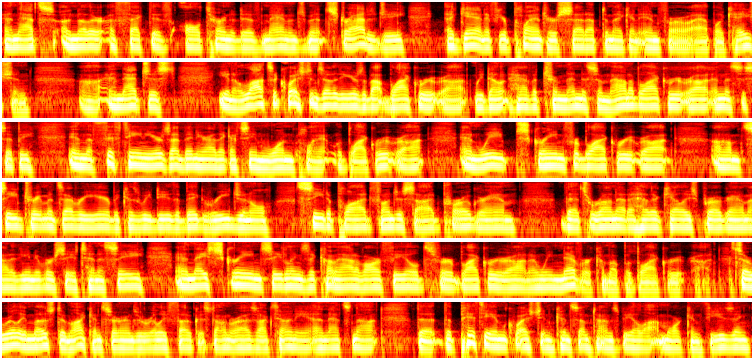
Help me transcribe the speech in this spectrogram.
And that's another effective alternative management strategy. Again, if your planter's set up to make an in furrow application. Uh, and that just, you know, lots of questions over the years about black root rot. We don't have a tremendous amount of black root rot in Mississippi. In the 15 years I've been here, I think I've seen one plant with black root rot. And we screen for black root rot um, seed treatments every year because we do the big regional seed applied fungicide program that's run out of Heather Kelly's program out of the University of Tennessee, and they screen seedlings that come out of our fields for black root rot, and we never come up with black root rot. So really, most of my concerns are really focused on rhizoctonia, and that's not the the pythium question can sometimes be a lot more confusing.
